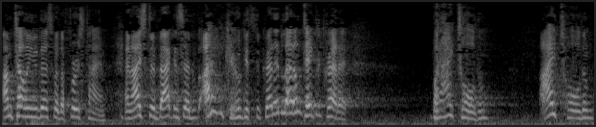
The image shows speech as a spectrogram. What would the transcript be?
I'm telling you this for the first time. And I stood back and said, I don't care who gets the credit, let them take the credit. But I told them, I told them,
